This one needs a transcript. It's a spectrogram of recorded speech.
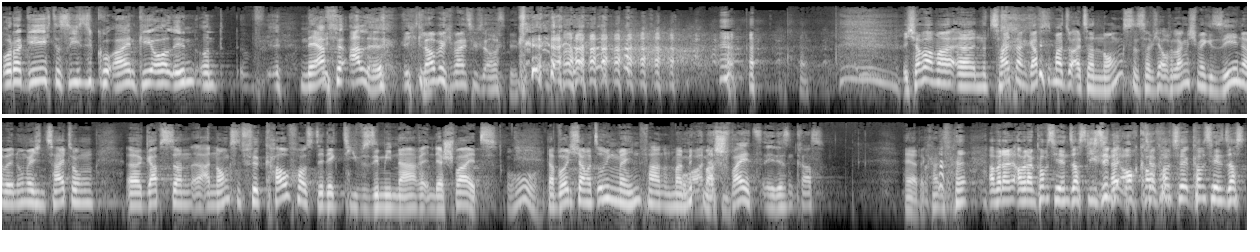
Oder gehe ich das Risiko ein, gehe all in und äh, nerve alle? Ich glaube, ich weiß, wie es ausgeht. Ich habe mal äh, eine Zeit lang gab es mal so als Annonce, das habe ich auch lange nicht mehr gesehen, aber in irgendwelchen Zeitungen äh, gab es dann äh, Annoncen für Kaufhausdetektivseminare in der Schweiz. Oh. Da wollte ich damals unbedingt mal hinfahren und mal Boah, in der mitmachen. Schweiz, ey, die sind krass. Ja, da kann, aber dann, aber dann kommst du hier und sagst, die sind ja auch kommst, kommst, kommst du hier und sagst,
